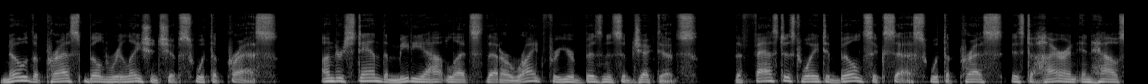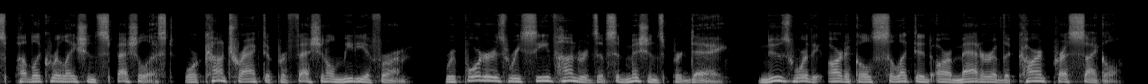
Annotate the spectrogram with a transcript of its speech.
Know the press, build relationships with the press. Understand the media outlets that are right for your business objectives. The fastest way to build success with the press is to hire an in-house public relations specialist or contract a professional media firm. Reporters receive hundreds of submissions per day. Newsworthy articles selected are a matter of the current press cycle,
